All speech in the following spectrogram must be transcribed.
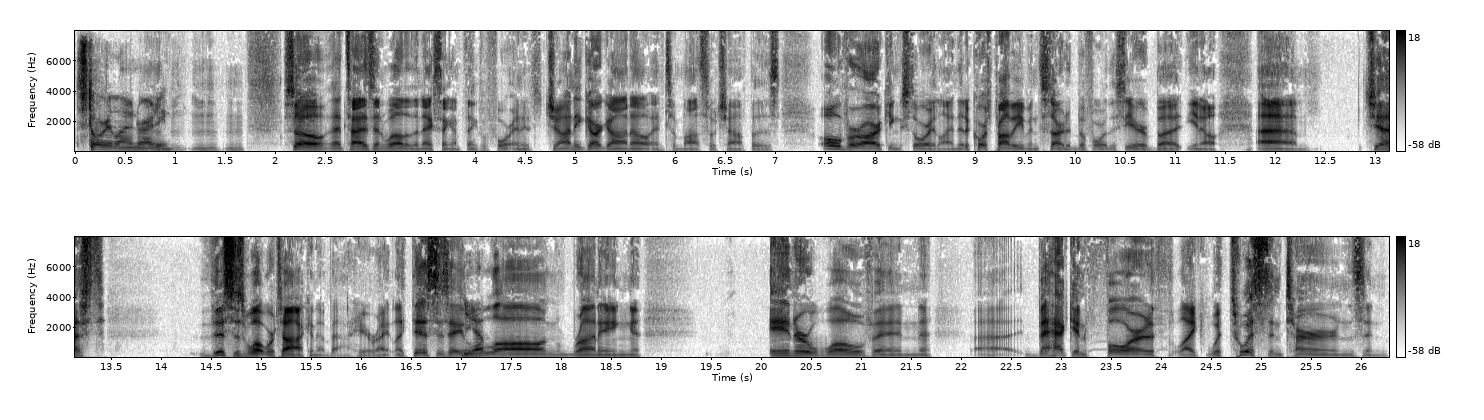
Storyline writing. Mm-hmm. So that ties in well to the next thing I'm thankful for, and it's Johnny Gargano and Tommaso Ciampa's overarching storyline that, of course, probably even started before this year, but you know, um, just this is what we're talking about here, right? Like this is a Yep. long running, interwoven, uh, back and forth, like with twists and turns and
